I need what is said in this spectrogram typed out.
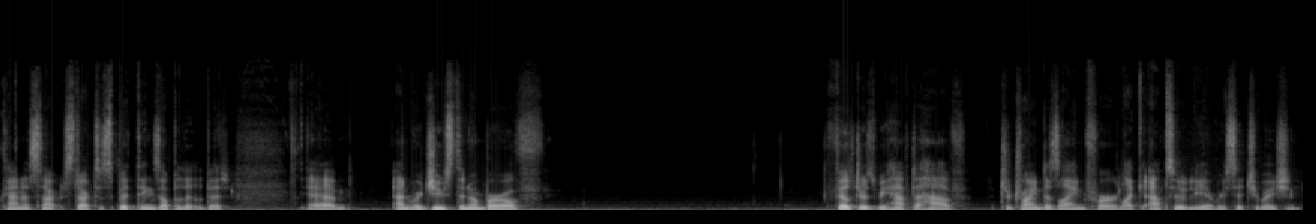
kind of start, start to split things up a little bit um, and reduce the number of filters we have to have to try and design for like absolutely every situation.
